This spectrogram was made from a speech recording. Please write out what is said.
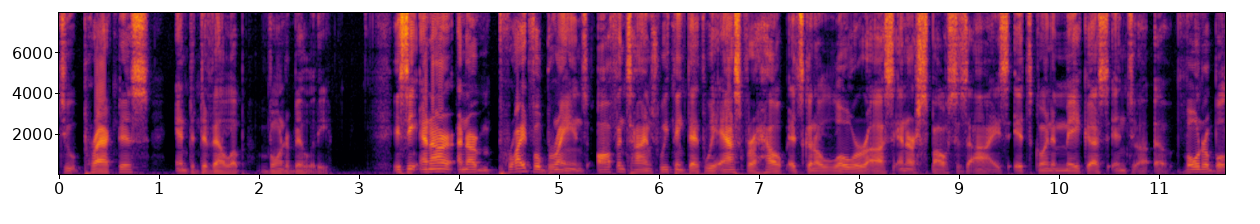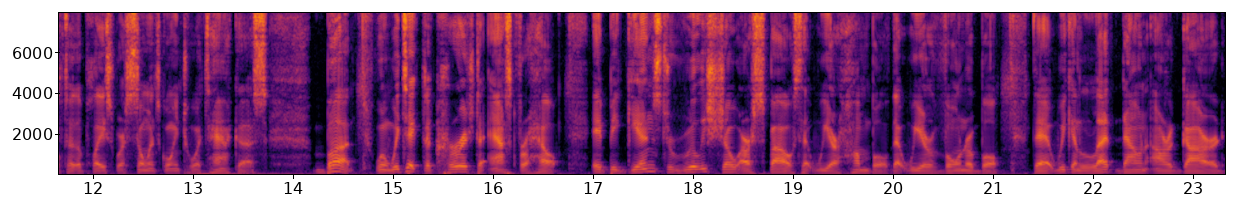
to practice and to develop vulnerability. You see, in our in our prideful brains, oftentimes we think that if we ask for help, it's going to lower us in our spouse's eyes. It's going to make us into uh, vulnerable to the place where someone's going to attack us. But when we take the courage to ask for help, it begins to really show our spouse that we are humble, that we are vulnerable, that we can let down our guard,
